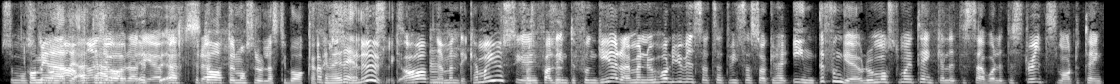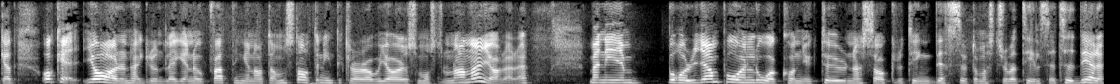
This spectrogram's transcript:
så måste Hon någon annan att, det här göra var, det att bättre. staten måste rullas tillbaka generellt. Absolut, liksom. ja nej, men det kan man ju se Fast- ifall det inte fungerar. Men nu har det ju visat sig att vissa saker här inte fungerar och då måste man ju tänka lite så här, vara lite street smart och tänka att okej, jag har den här grundläggande uppfattningen att om staten inte klarar av att göra det så måste någon annan göra det. Men i en början på en lågkonjunktur när saker och ting dessutom har strulat till sig tidigare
